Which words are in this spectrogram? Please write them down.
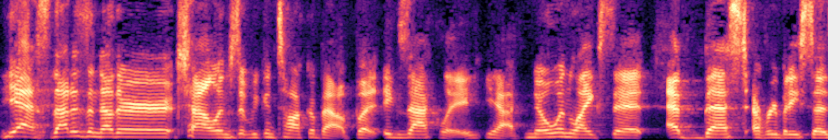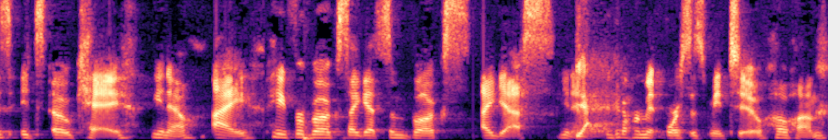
yes, that is another challenge that we can talk about. But exactly, yeah, no one likes it. At best, everybody says it's okay. You know, I pay for books, I get some books, I guess. You know, yeah. the government forces me to. Ho hum.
